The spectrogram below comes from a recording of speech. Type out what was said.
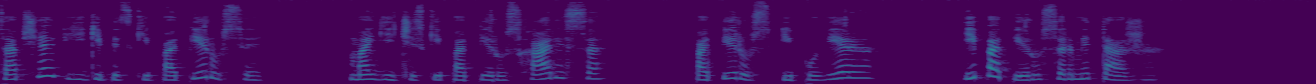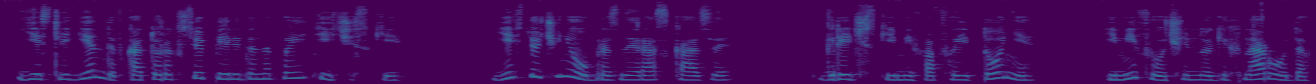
сообщают египетские папирусы, магический папирус Хариса, папирус Ипувера и папирус Эрмитажа. Есть легенды, в которых все передано поэтически. Есть очень образные рассказы. Греческий миф о Фаэтоне и мифы очень многих народов.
